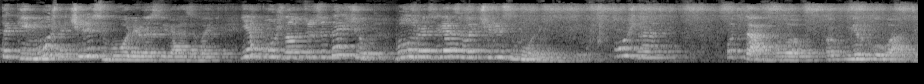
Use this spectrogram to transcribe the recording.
такі, можна через молі розв'язувати. Як можна цю задачу було розв'язувати через молі? Можна отак було міркувати.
